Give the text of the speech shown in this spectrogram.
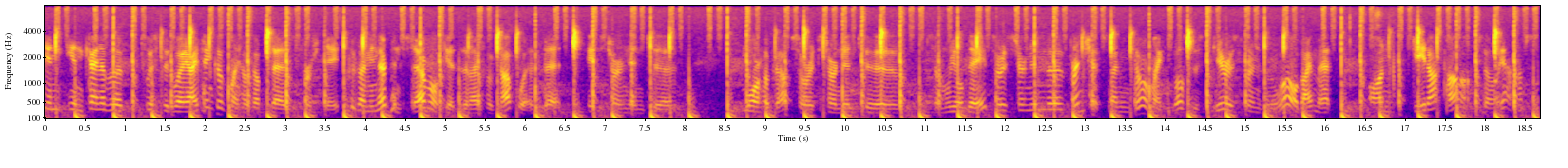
in in kind of a twisted way, I think of my hookups as first dates because I mean, there've been several kids that I've hooked up with that it's turned into more hookups, or it's turned into some real dates, or it's turned into friendships. I mean, some of my closest, dearest friends in the world I met on gay.com. So yeah, absolutely.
